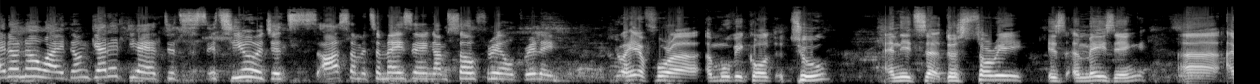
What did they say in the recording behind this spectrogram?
I don't know. I don't get it yet. It's it's huge. It's awesome. It's amazing. I'm so thrilled, really. You're here for a, a movie called Two, and it's uh, the story is amazing. Uh, I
